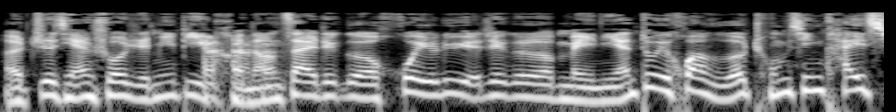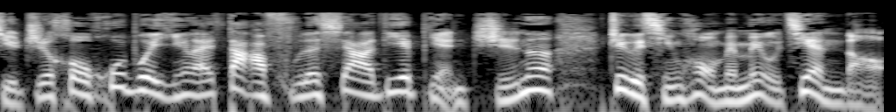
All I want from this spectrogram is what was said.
呃，之前说人民币可能在这个汇率这个每年兑换额重新开启之后，会不会迎来大幅的下跌贬值呢？这个情况我们。没有见到，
